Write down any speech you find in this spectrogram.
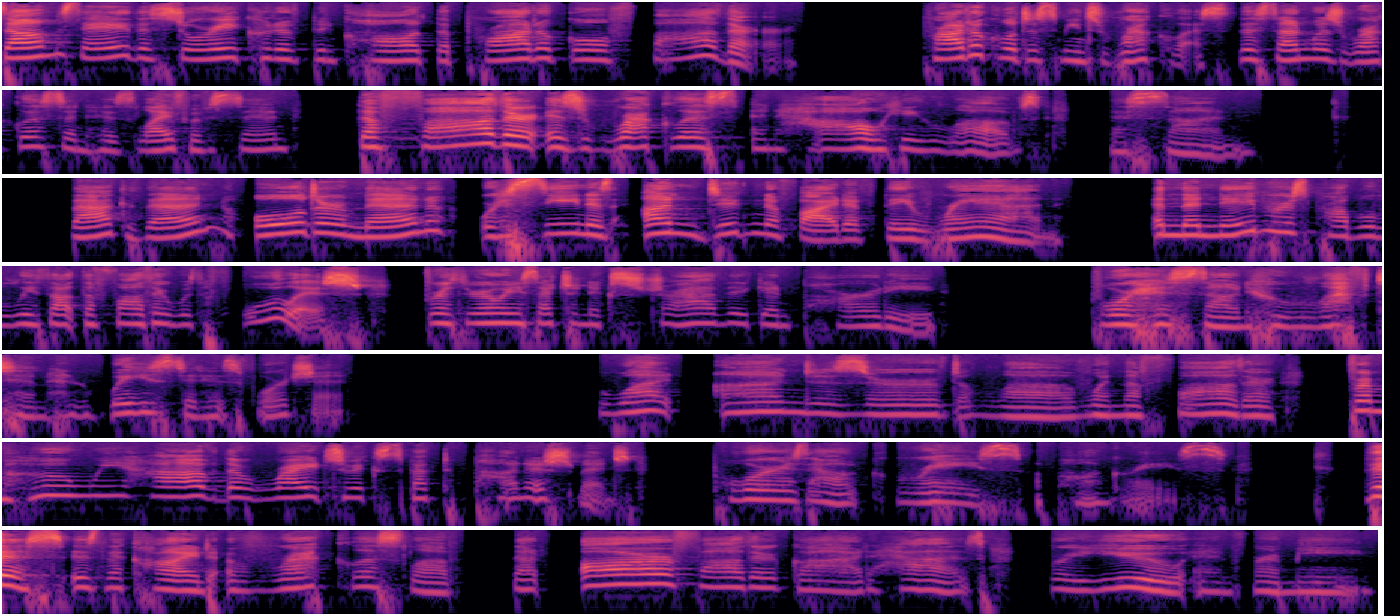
Some say the story could have been called the prodigal father. Prodigal just means reckless. The son was reckless in his life of sin. The father is reckless in how he loves the son. Back then, older men were seen as undignified if they ran. And the neighbors probably thought the father was foolish for throwing such an extravagant party for his son who left him and wasted his fortune. What undeserved love when the father, from whom we have the right to expect punishment, pours out grace upon grace. This is the kind of reckless love that our Father God has for you and for me.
